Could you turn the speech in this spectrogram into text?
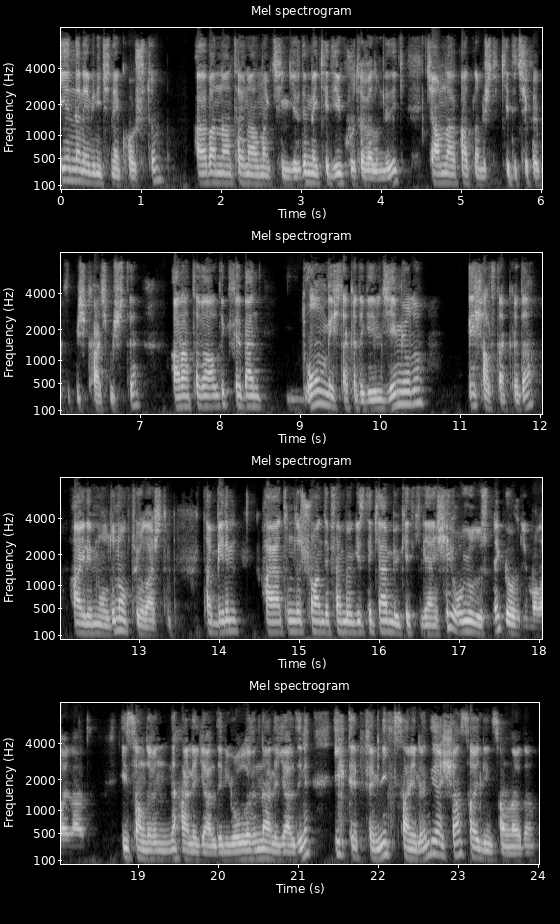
Yeniden evin içine koştum. Arabanın anahtarını almak için girdim ve kediyi kurtaralım dedik. Camlar patlamıştı, kedi çıkıp gitmiş, kaçmıştı. Anahtarı aldık ve ben 15 dakikada geleceğim yolu 5-6 dakikada ailemin olduğu noktaya ulaştım. Tabii benim hayatımda şu an deprem bölgesindeki en büyük etkileyen şey o yol üstünde gördüğüm olaylardı. İnsanların ne hale geldiğini, yolların ne hale geldiğini ilk depremin ilk saniyelerinde yaşayan sayılı insanlardan.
